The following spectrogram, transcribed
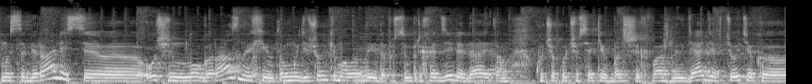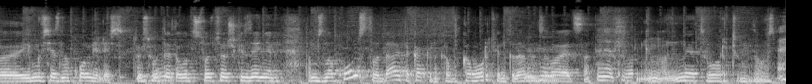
мы собирались, э, очень много разных, и там мы, девчонки молодые, допустим, приходили, да, и там куча-куча всяких больших важных дядек, тетек, э, и мы все знакомились. То есть вот это вот с точки зрения там знакомства, да, это как коворкинг, да, называется? Нетворкинг. Нетворкинг, господи,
